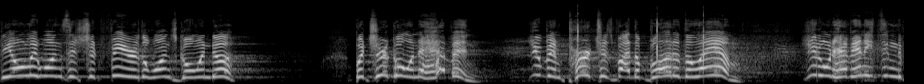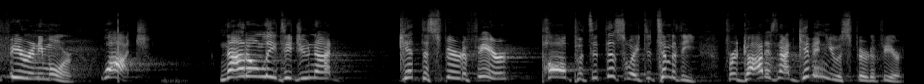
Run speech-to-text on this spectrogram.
The only ones that should fear are the ones going to, but you're going to heaven. You've been purchased by the blood of the Lamb. You don't have anything to fear anymore. Watch. Not only did you not get the spirit of fear, Paul puts it this way to Timothy For God has not given you a spirit of fear,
